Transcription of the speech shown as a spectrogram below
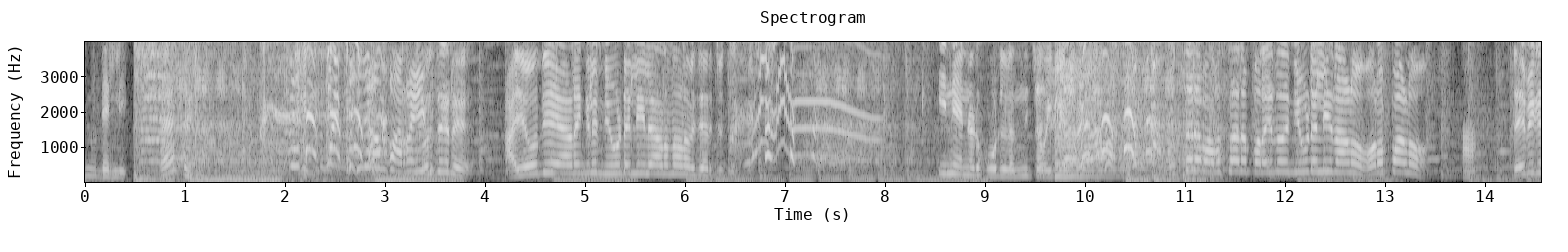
ന്യൂഡൽഹി ഏ? സെക്കൻഡ് അയോധ്യയാണെങ്കിലും ന്യൂഡൽഹിയിലാണെന്നാണ് വിചാരിച്ചു ഇനി എന്നോട് കൂടുതലൊന്നും ചോദിക്കാം ഉത്തരം അവസാനം പറയുന്നത് ന്യൂഡൽഹി എന്നാണോ ഉറപ്പാണോ? ആ. ദേവിക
